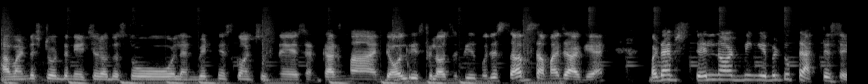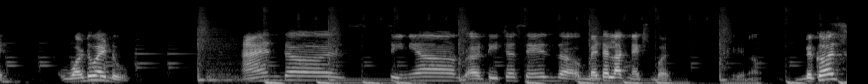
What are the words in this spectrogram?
I've understood the nature of the soul and witness consciousness and karma and all these philosophies. mujhe sab samajh aa gaya but i'm still not being able to practice it. What do i do? And the senior uh, teacher says uh, better luck next birth you know. Because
